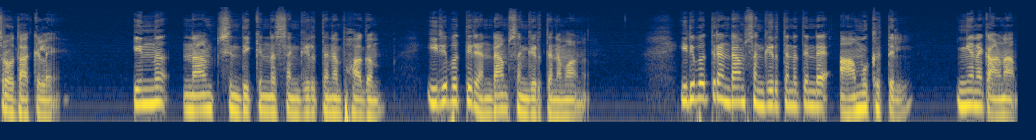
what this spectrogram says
ശ്രോതാക്കളെ ഇന്ന് നാം ചിന്തിക്കുന്ന സങ്കീർത്തന ഭാഗം ഇരുപത്തിരണ്ടാം സങ്കീർത്തനമാണ്. ഇരുപത്തിരണ്ടാം സങ്കീർത്തനത്തിന്റെ ആമുഖത്തിൽ ഇങ്ങനെ കാണാം.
